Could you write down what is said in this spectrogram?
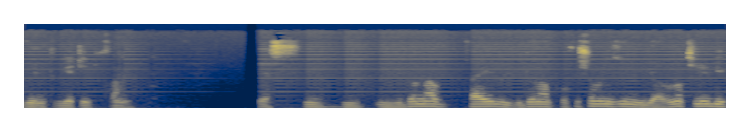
going to get into farming. Yes, if, if you don't have time, if you don't have professionalism, you are not ready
